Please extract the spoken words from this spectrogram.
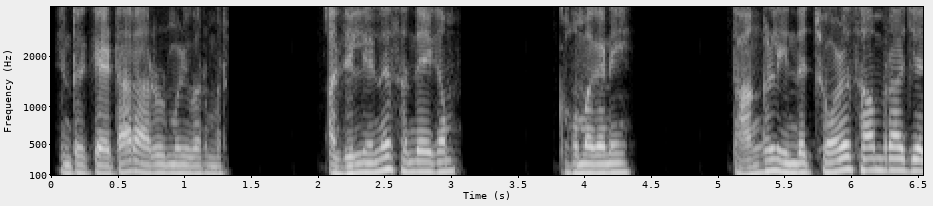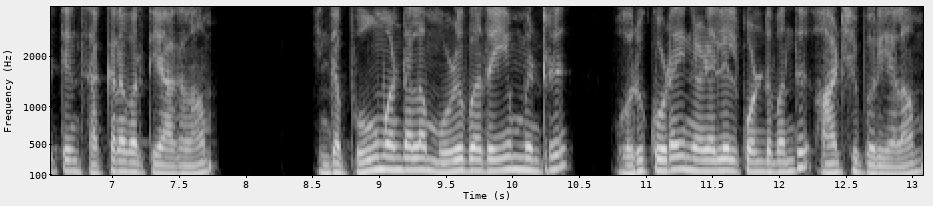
என்று கேட்டார் அருள்மொழிவர்மர். அதில் என்ன சந்தேகம்? கோமகனே தாங்கள் இந்த சோழ சாம்ராஜ்யத்தின் சக்கரவர்த்தியாகலாம். இந்த பூமண்டலம் முழுவதையும் வென்று ஒரு குடை நிழலில் கொண்டு வந்து ஆட்சி புரியலாம்.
